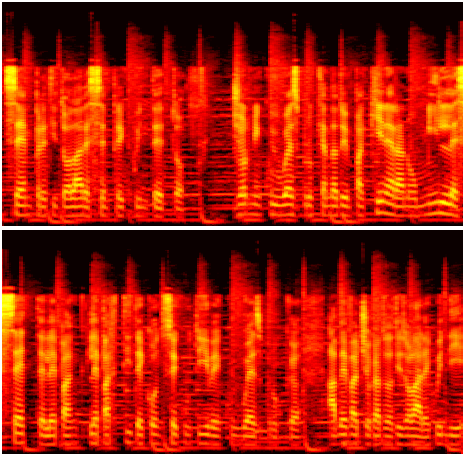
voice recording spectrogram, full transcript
sempre titolare e sempre in quintetto, giorno in cui Westbrook è andato in panchina erano 1007 le, pan- le partite consecutive in cui Westbrook aveva giocato da titolare, quindi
